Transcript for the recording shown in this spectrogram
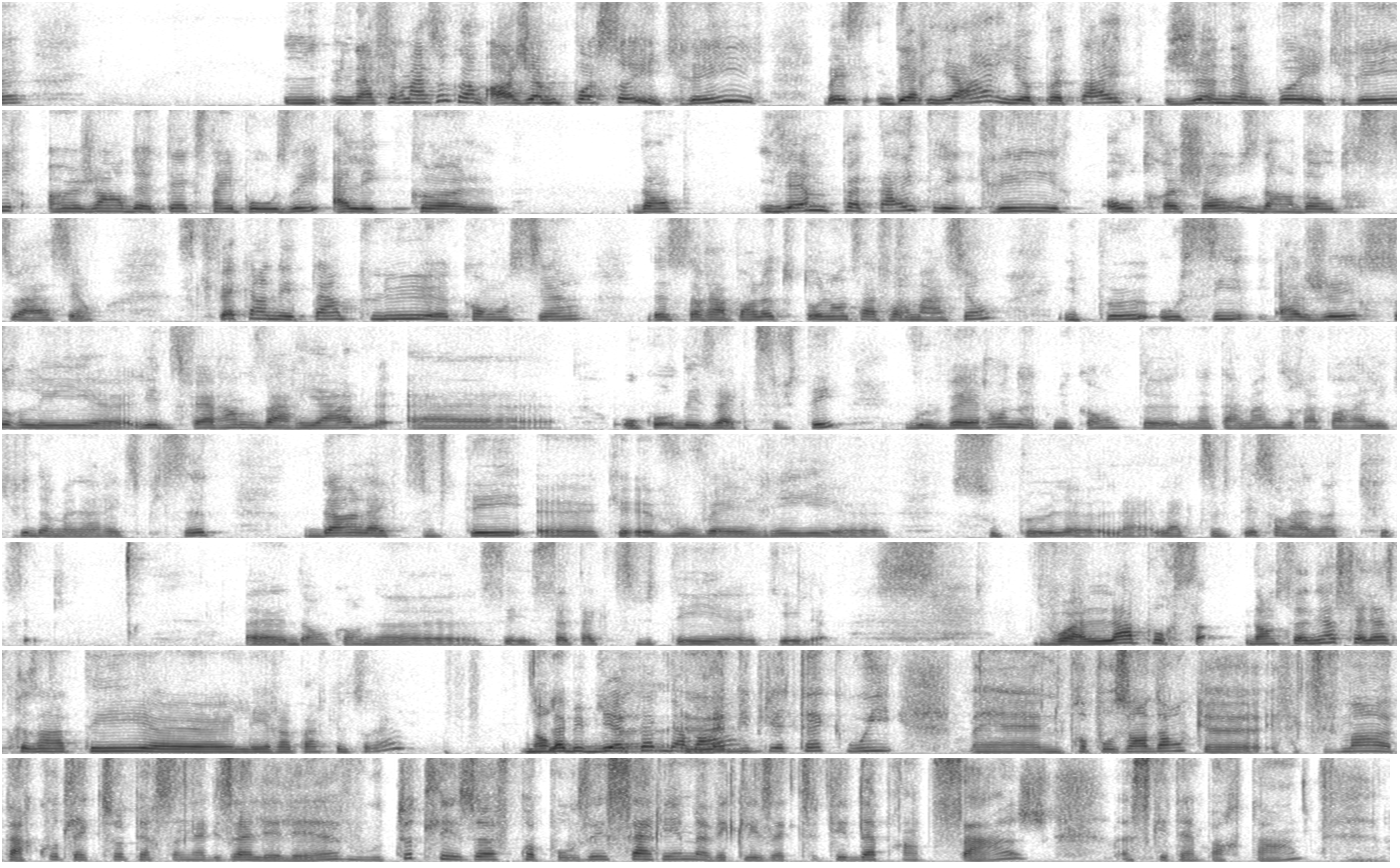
une affirmation comme Ah, j'aime pas ça écrire, bien, derrière, il y a peut-être Je n'aime pas écrire un genre de texte imposé à l'école. Donc, il aime peut-être écrire autre chose dans d'autres situations. Ce qui fait qu'en étant plus euh, conscient de ce rapport-là tout au long de sa formation, il peut aussi agir sur les, euh, différentes variables euh, au cours des activités. Vous le verrez, on a tenu compte notamment du rapport à l'écrit de manière explicite dans l'activité euh, que vous verrez euh, sous peu l'activité sur la note critique. donc, on a cette activité qui est là. Voilà pour ça. Donc, Sonia, je te laisse présenter les repères culturels. La bibliothèque d'abord? La bibliothèque, oui. Mais nous proposons donc effectivement un parcours de lecture personnalisé à l'élève où toutes les œuvres proposées s'arriment avec les activités d'apprentissage, ce qui est important.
